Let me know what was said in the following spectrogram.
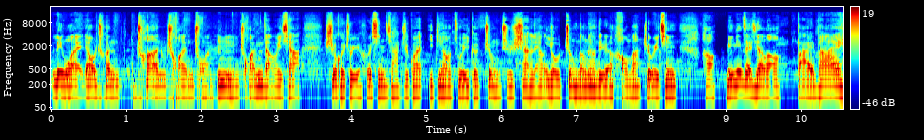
另外要传传传传嗯传导一下社会主义核心价值观，一定要做一个正直、善良、有正能量的人，好吗？这位亲，好，明天再见了，拜拜。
